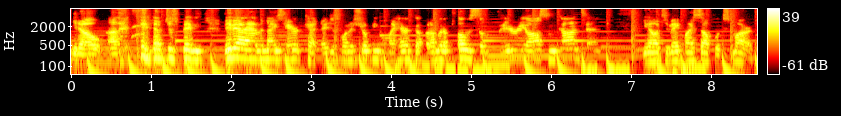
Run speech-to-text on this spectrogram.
you know, uh, just maybe, maybe I have a nice haircut. I just want to show people my haircut, but I'm going to post some very awesome content, you know, to make myself look smart.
